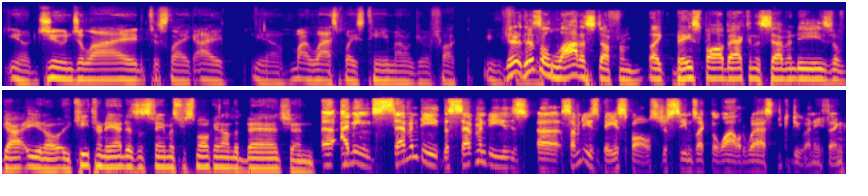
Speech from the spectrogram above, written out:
you know June July, just like I you know my last place team. I don't give a fuck. There, there's a lot of stuff from like baseball back in the 70s of guy, you know, Keith Hernandez is famous for smoking on the bench and Uh, I mean, seventy the seventies uh, seventies baseballs just seems like the Wild West. You could do anything.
